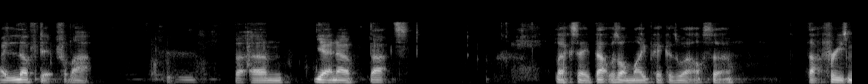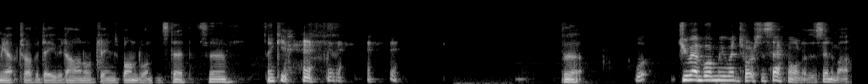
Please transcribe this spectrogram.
I loved it for that. Mm-hmm. But um, yeah, no, that's like I say, that was on my pick as well. So that frees me up to have a David Arnold James Bond one instead. So thank you. but what do you remember when we went to watch the second one at the cinema?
